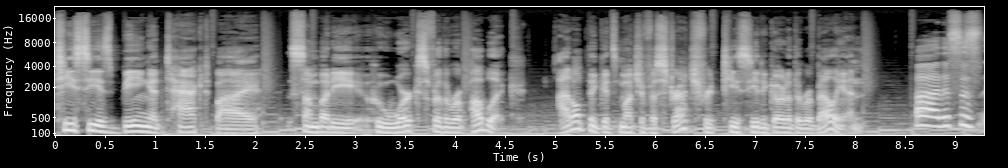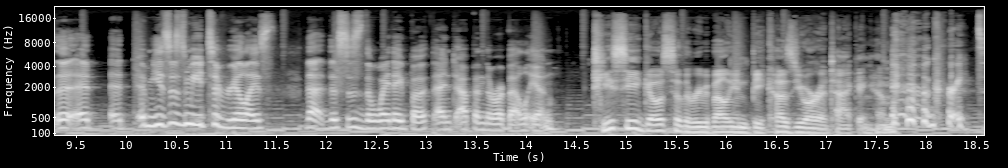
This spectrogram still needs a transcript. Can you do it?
TC is being attacked by somebody who works for the Republic. I don't think it's much of a stretch for TC to go to the rebellion. Oh, this is it, it, it amuses me to realize that this is the way they both end up in the rebellion. TC goes to the rebellion because you are attacking him. Great.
